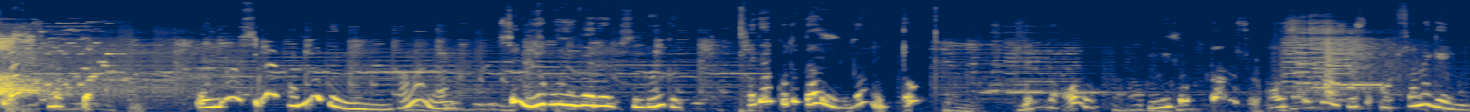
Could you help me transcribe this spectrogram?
Silah. Bak bak. Oyundan silah amına koyayım. Tamam mı? Sen niye bu oyun verirsin kanka? Tekrar kodu daha iyi. Yani doğru. Ya oğlum. Niye kullanıyorsun? Alışveriş alışveriş alsana gelmiyor.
